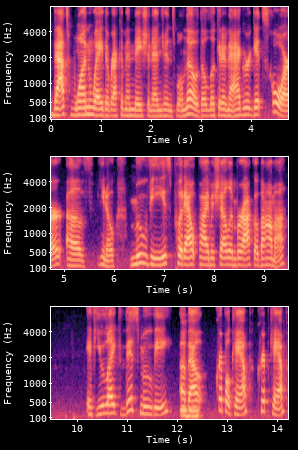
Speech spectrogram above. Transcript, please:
that's one way the recommendation engines will know they'll look at an aggregate score of you know movies put out by michelle and barack obama if you liked this movie mm-hmm. about cripple camp crip camp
